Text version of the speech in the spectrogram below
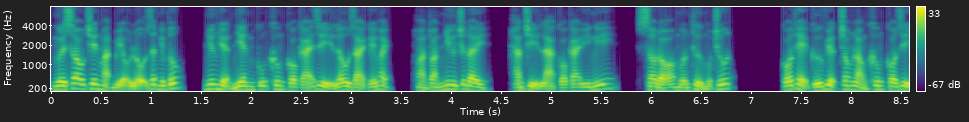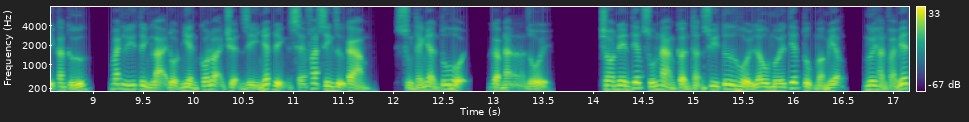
người sau trên mặt biểu lộ rất nghiêm túc, nhưng hiển nhiên cũng không có cái gì lâu dài kế hoạch, hoàn toàn như trước đây, hắn chỉ là có cái ý nghĩ, sau đó muốn thử một chút. Có thể cứ việc trong lòng không có gì căn cứ, bách lý tình lại đột nhiên có loại chuyện gì nhất định sẽ phát sinh dự cảm, sùng thánh nhận tu hội, gặp nạn rồi. Cho nên tiếp xuống nàng cẩn thận suy tư hồi lâu mới tiếp tục mở miệng, ngươi hẳn phải biết,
